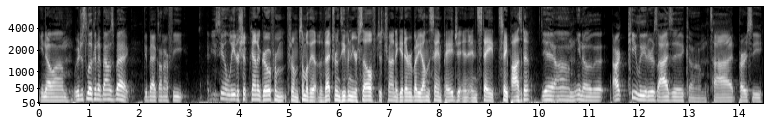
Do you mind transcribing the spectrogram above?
you know, um, we're just looking to bounce back, get back on our feet. Have you seen the leadership kind of grow from, from some of the, the veterans, even yourself, just trying to get everybody on the same page and, and stay stay positive? Yeah, um, you know, the, our key leaders, Isaac, um, Todd, Percy,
